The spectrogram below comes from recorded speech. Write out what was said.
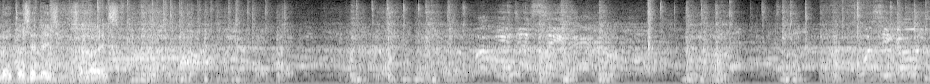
Los dos se lo hicimos a la vez. What's he gonna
